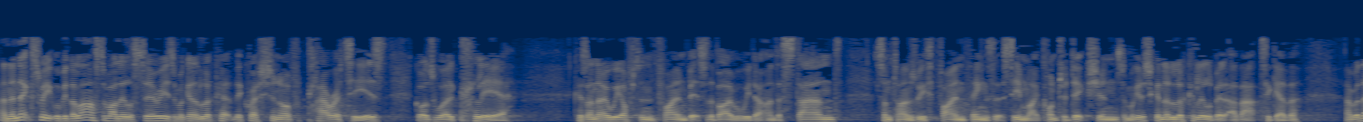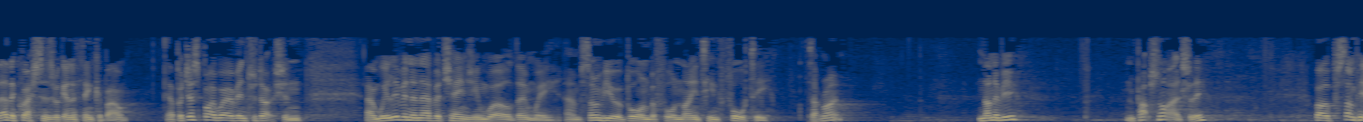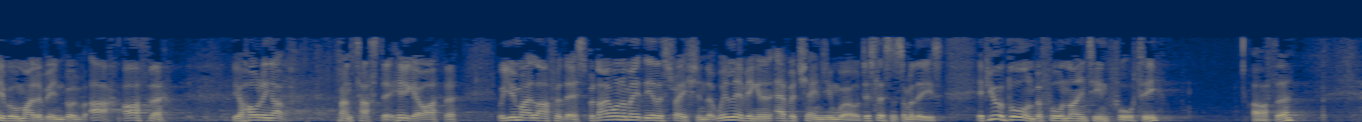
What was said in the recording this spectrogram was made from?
And the next week will be the last of our little series, and we're going to look at the question of clarity. Is God's word clear? Because I know we often find bits of the Bible we don't understand. Sometimes we find things that seem like contradictions, and we're just going to look a little bit at that together. Uh, but they're the questions we're going to think about. Yeah, but just by way of introduction, um, we live in an ever changing world, don't we? Um, some of you were born before 1940. Is that right? None of you? Perhaps not, actually. Well, some people might have been born. Ah, Arthur. You're holding up. Fantastic. Here you go, Arthur. Well, you might laugh at this, but I want to make the illustration that we're living in an ever changing world. Just listen to some of these. If you were born before 1940, Arthur,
